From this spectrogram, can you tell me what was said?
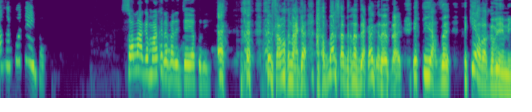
আছে কোথায়? পাই চল আগে মাখের বাড়ি যাইয়া করি। সামন আগে আব্বার সাথে না দেখা করে যায়। এ কি আছে? কি আবার কবি নি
